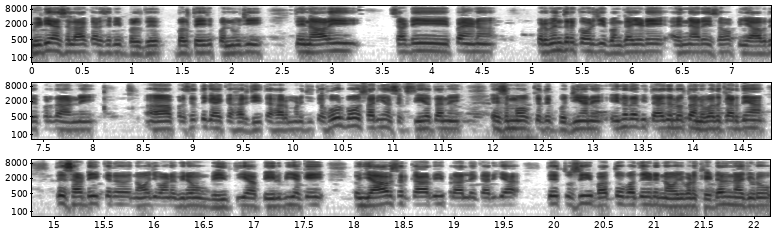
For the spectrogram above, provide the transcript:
ਮੀਡੀਆ ਸਲਾਹਕਾਰ ਸ੍ਰੀ ਬਲਦੇ, ਬਲਤੇਜ ਪੰਨੂ ਜੀ ਤੇ ਨਾਲ ਹੀ ਸਾਡੀ ਭੈਣ ਪਰਵਿੰਦਰ ਕੌਰ ਜੀ ਬੰਗਾ, ਜਿਹੜੇ ਐਨ ਆਰ ਆਈ ਸਭਾ ਪੰਜਾਬ ਦੇ ਪ੍ਰਧਾਨ ਨੇ ਪ੍ਰਸਿੱਧ ਗਾਇਕ ਹਰਜੀਤ ਹਰਮਨ ਜੀ ਤੇ ਹੋਰ ਬਹੁਤ ਸਾਰੀਆਂ ਸ਼ਖਸੀਅਤਾਂ ਨੇ ਇਸ ਮੌਕੇ ਤੇ ਪੁੱਜੀਆਂ ਨੇ। ਇਹਨਾਂ ਦਾ ਵੀ ਤਹਿ ਦਿਲੋਂ ਧੰਨਵਾਦ ਕਰਦੇ ਹਾਂ ਤੇ ਸਾਡੀ ਇੱਕ ਨੌਜਵਾਨ ਵੀਰੋਂ ਬੇਨਤੀ ਆ, ਅਪੀਲ ਵੀ ਆ ਕਿ ਪੰਜਾਬ ਸਰਕਾਰ ਵੀ ਉਪਰਾਲੇ ਕਰੀ ਆ ਤੇ ਤੁਸੀਂ ਵੱਧ ਤੋਂ ਵੱਧ ਜਿਹੜੇ ਨੌਜਵਾਨ ਖੇਡਾਂ ਦੇ ਨਾਲ ਜੁੜੋ,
